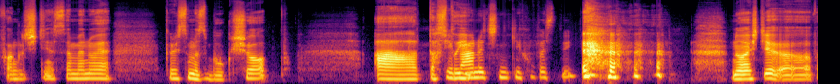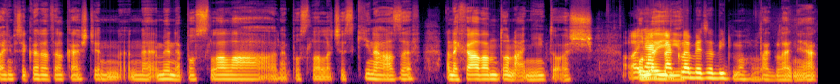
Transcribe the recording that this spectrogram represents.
V angličtině se jmenuje Christmas Bookshop. A ta stojí... Vánoční knihkupectví? No a ještě uh, paní překladatelka ještě ne, mi neposlala, neposlala český název a nechávám to na ní, to až Ale nějak jí, takhle by to být mohlo. Takhle nějak,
